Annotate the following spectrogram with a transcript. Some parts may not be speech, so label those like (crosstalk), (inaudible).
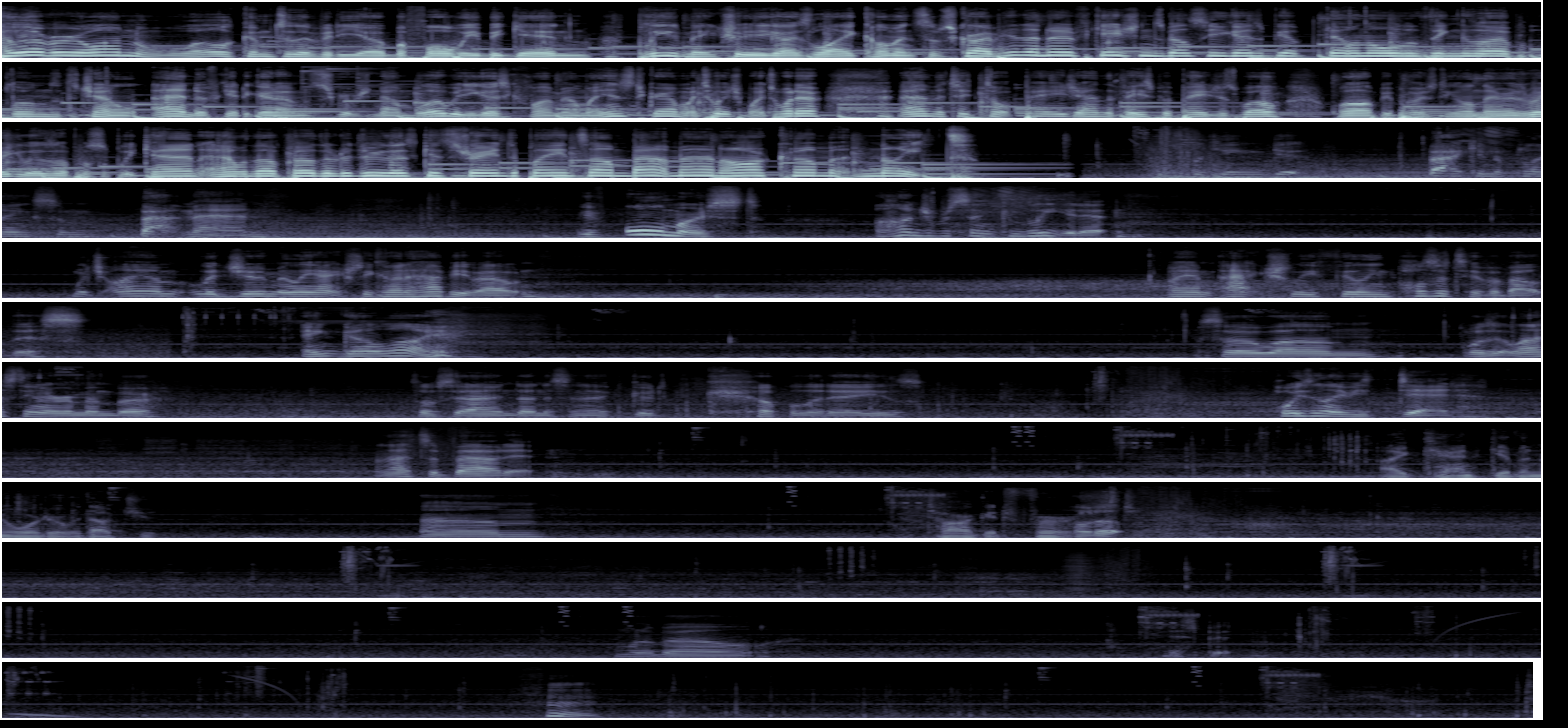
Hello everyone, welcome to the video. Before we begin, please make sure you guys like, comment, subscribe, hit that notifications bell so you guys will be up to date on all the things I upload onto the channel. And don't forget to go down the description down below where you guys can find me on my Instagram, my Twitch, my Twitter, and the TikTok page and the Facebook page as well. Well, I'll be posting on there as regular as I possibly can. And without further ado, let's get straight into playing some Batman Arkham Knight. Fucking get back into playing some Batman. We've almost 100% completed it which I am legitimately actually kind of happy about. I am actually feeling positive about this. Ain't gonna lie. (laughs) So, um, was it last thing I remember? So obviously I haven't done this in a good couple of days. Poison Ivy's dead. And that's about it. I can't give an order without you. Um. Target first. Hold up. What about this bit? Hmm.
